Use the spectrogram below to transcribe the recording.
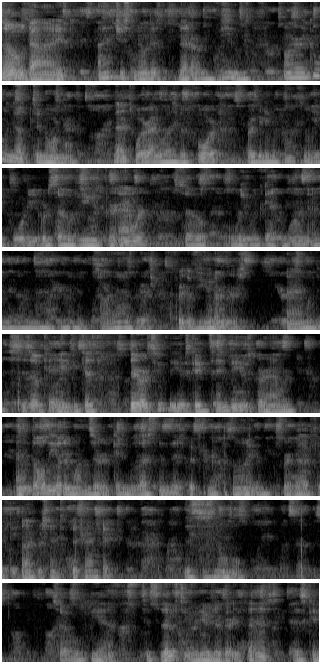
So guys, I just noticed that our views are going up to normal. That's where I was before, we're getting approximately 40 or so views per hour, so we would get one every one and a half minutes on average for the view numbers. And this is okay, because there are two videos getting 10 views per hour, and all the other ones are getting 55% of the traffic. This is normal. So, yeah, since those two videos are very fast, this can.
